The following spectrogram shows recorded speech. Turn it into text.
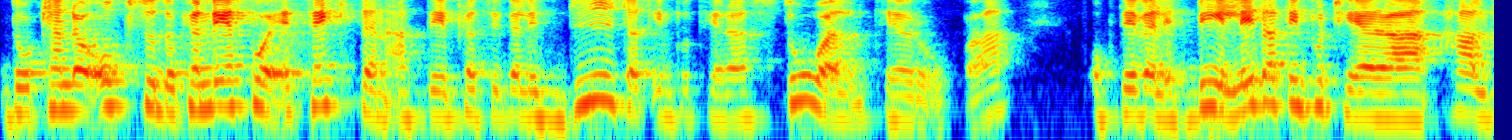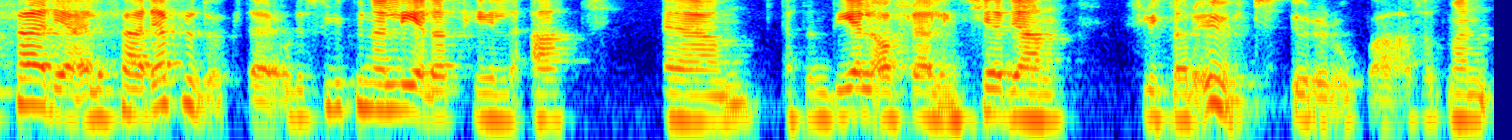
då kan, det också, då kan det få effekten att det är plötsligt väldigt dyrt att importera stål till Europa. Och det är väldigt billigt att importera halvfärdiga eller färdiga produkter. Och det skulle kunna leda till att, um, att en del av förädlingskedjan flyttar ut ur Europa, alltså att man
